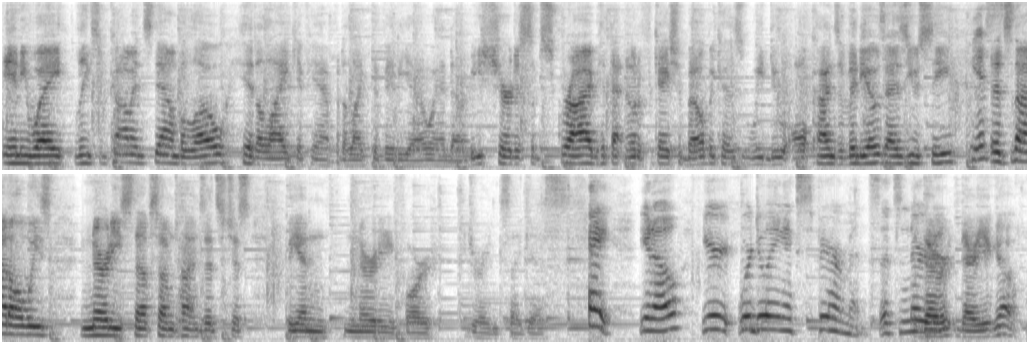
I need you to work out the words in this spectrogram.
Anyway, leave some comments down below. Hit a like if you happen to like the video, and uh, be sure to subscribe. Hit that notification bell because we do all kinds of videos, as you see. Yes. It's not always nerdy stuff. Sometimes it's just being nerdy for drinks, I guess. Hey, you know, you're we're doing experiments. It's nerdy. There, there you go.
